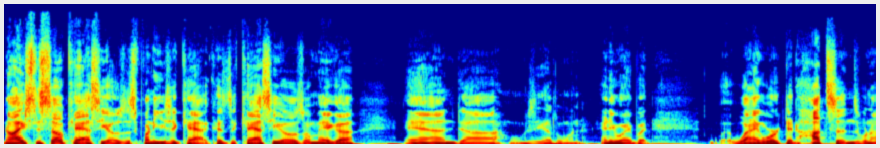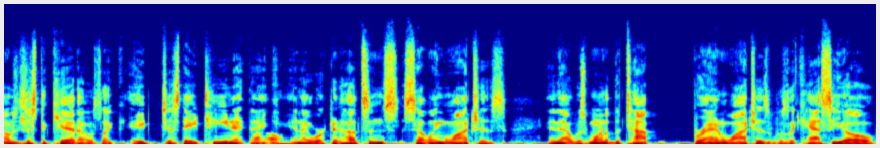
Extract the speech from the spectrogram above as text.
No, I used to sell Casios. It's funny you said cat because the Casios, Omega, and uh, what was the other one? Anyway, but when I worked at Hudson's when I was just a kid, I was like eight, just eighteen, I think, Wow. and I worked at Hudson's selling watches, and that was one of the top brand watches was a Casio.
